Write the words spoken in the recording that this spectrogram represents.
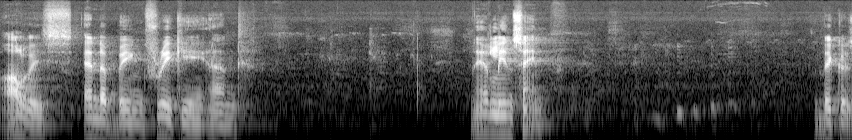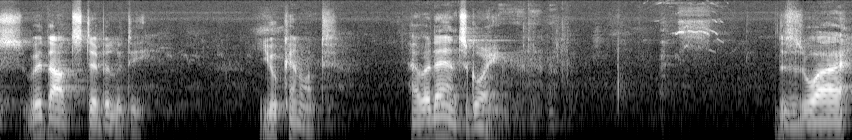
always end up being freaky and nearly insane. Because without stability, you cannot have a dance going. This is why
